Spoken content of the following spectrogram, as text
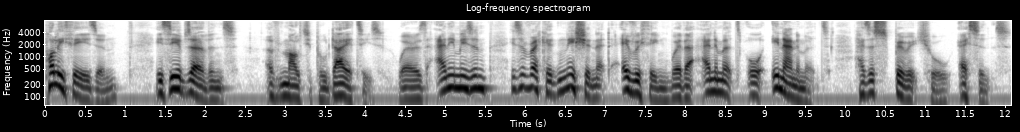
Polytheism is the observance of multiple deities, whereas animism is a recognition that everything, whether animate or inanimate, has a spiritual essence.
